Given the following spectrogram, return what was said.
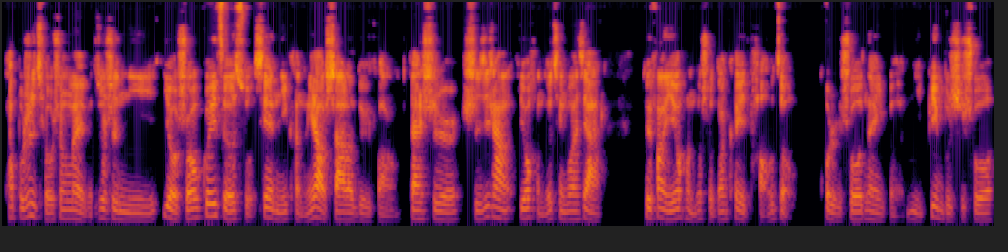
它不是求生类的，就是你有时候规则所限，你可能要杀了对方，但是实际上有很多情况下，对方也有很多手段可以逃走，或者说那个你并不是说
